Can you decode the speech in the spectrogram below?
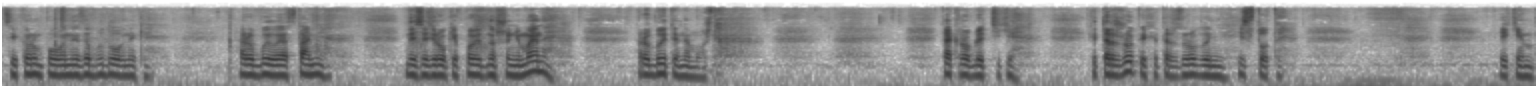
ці корумповані забудовники робили останні 10 років по відношенню мене, робити не можна. Так роблять тільки хитрожопі, хитрозроблені істоти, яким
